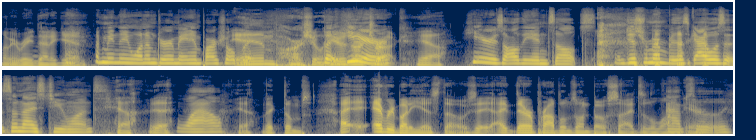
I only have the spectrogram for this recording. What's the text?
Let me read that again. I mean, they want him to remain impartial, but impartial. but Here's here- our truck. Yeah, here's all the insults. And just remember, this guy wasn't so nice to you once. yeah, yeah, Wow. yeah. Victims. I, everybody is though. I, there are problems on both sides of the line here. Absolutely.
